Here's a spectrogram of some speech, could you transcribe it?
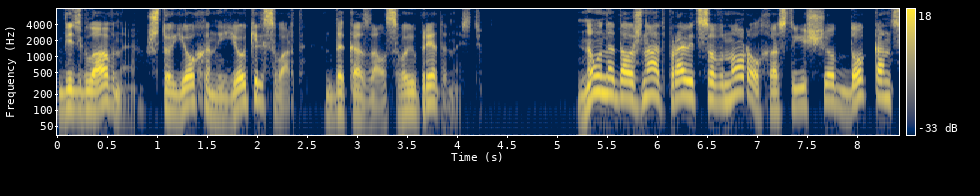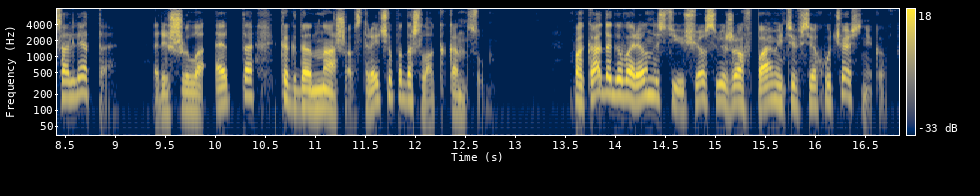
Ведь главное, что Йохан Йокельсвард доказал свою преданность. «Нуна должна отправиться в Норлхаст еще до конца лета», — решила это, когда наша встреча подошла к концу. Пока договоренность еще свежа в памяти всех участников —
